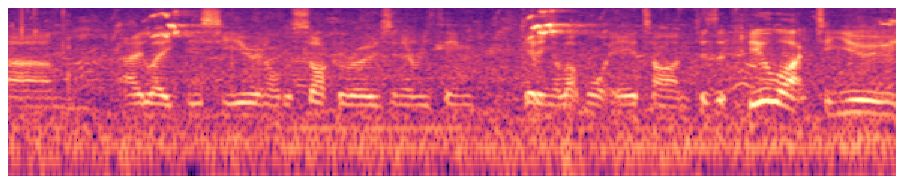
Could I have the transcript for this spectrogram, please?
um, A League this year and all the Socceroos and everything getting a lot more airtime, does it feel like to you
